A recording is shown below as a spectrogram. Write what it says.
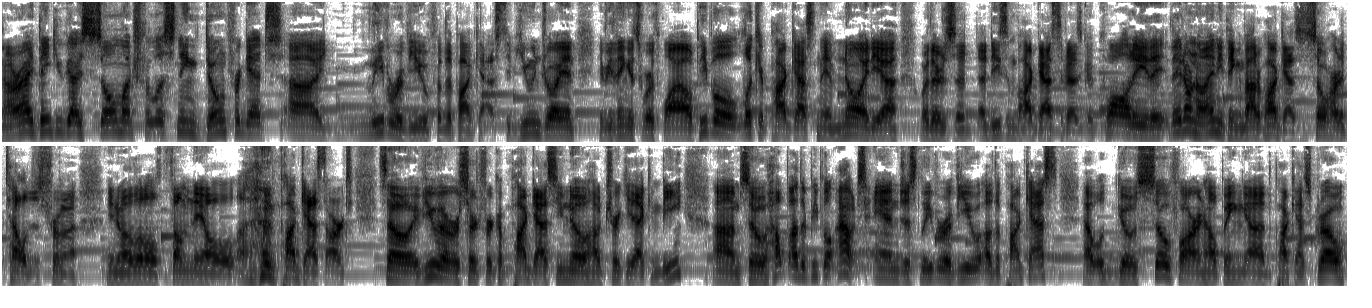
All right, thank you guys so much for listening. Don't forget, uh, leave a review for the podcast. If you enjoy it, if you think it's worthwhile, people look at podcasts and they have no idea whether it's a, a decent podcast that has good quality. They, they don't know anything about a podcast. It's so hard to tell just from a you know a little thumbnail uh, podcast art. So if you've ever searched for podcasts, you know how tricky that can be. Um, so help other people out and just leave a review of the podcast. That will go so far in helping uh, the podcast grow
